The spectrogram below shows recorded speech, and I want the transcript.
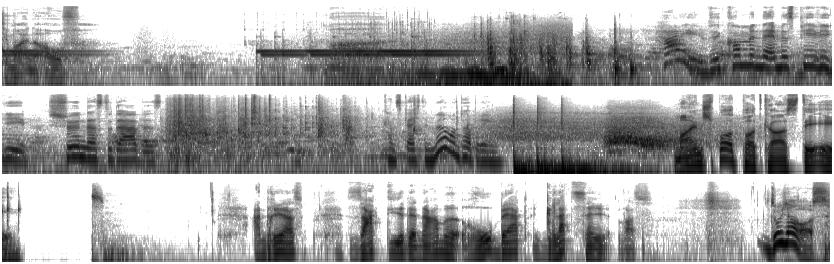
dir mal eine auf. Hi, willkommen in der MSP-WG. Schön, dass du da bist. Du kannst gleich den Müll runterbringen. mein Sportpodcast.de. Andreas, sagt dir der Name Robert Glatzel was? Durchaus.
